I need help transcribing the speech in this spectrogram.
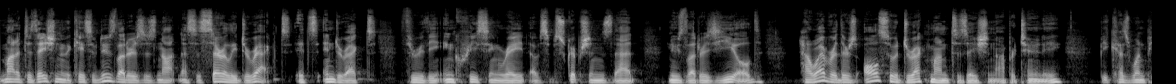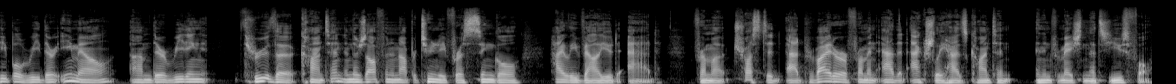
monetization in the case of newsletters is not necessarily direct. It's indirect through the increasing rate of subscriptions that newsletters yield. However, there's also a direct monetization opportunity because when people read their email, um, they're reading through the content, and there's often an opportunity for a single highly valued ad from a trusted ad provider or from an ad that actually has content and information that's useful.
